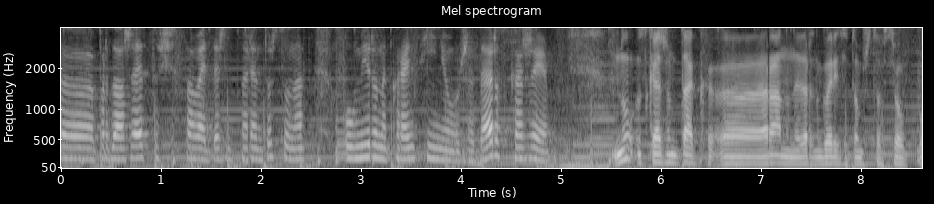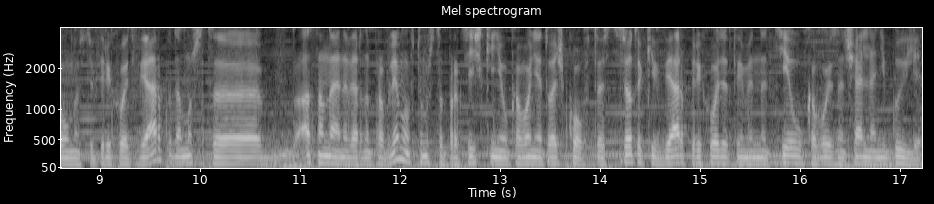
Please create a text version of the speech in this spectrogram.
э, продолжает существовать, даже несмотря на то, что у нас полмира на карантине уже, да? Расскажи. Ну, скажем так, рано, наверное, говорить о том, что все полностью переходит в VR, потому что основная, наверное, проблема в том, что практически ни у кого нет очков. То есть все-таки в VR переходят именно те, у кого изначально они были.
